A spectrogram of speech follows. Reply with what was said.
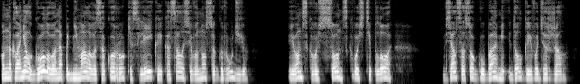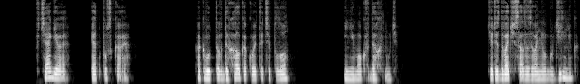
Он наклонял голову, она поднимала высоко руки с лейкой и касалась его носа грудью. И он сквозь сон, сквозь тепло взял сосок губами и долго его держал, втягивая и отпуская. Как будто вдыхал какое-то тепло и не мог вдохнуть. Через два часа зазвонил будильник.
